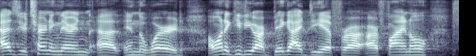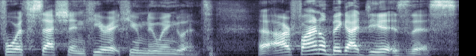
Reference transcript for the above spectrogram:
as you're turning there in, uh, in the Word, I want to give you our big idea for our, our final fourth session here at Hume, New England. Uh, our final big idea is this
